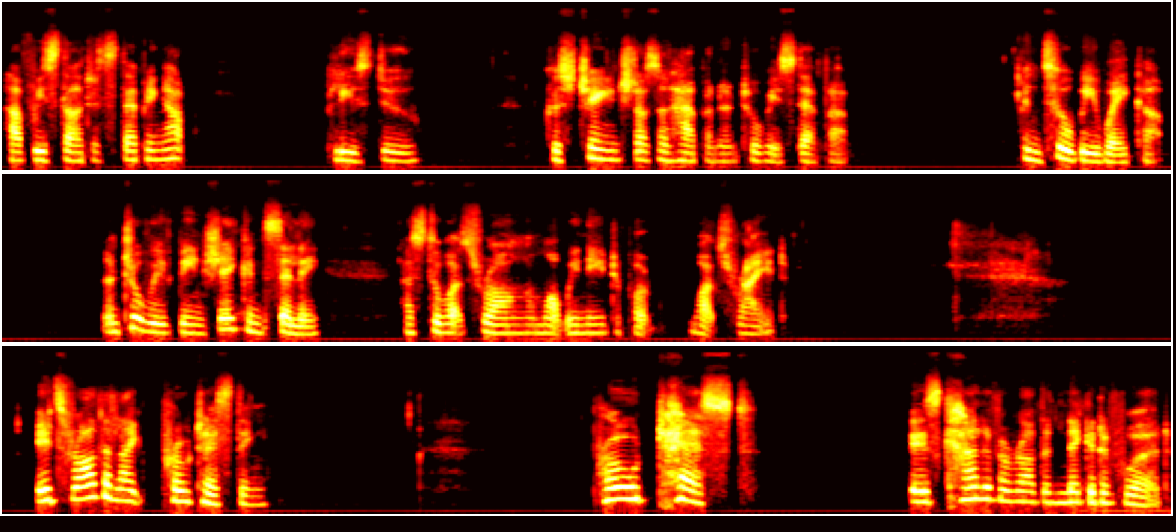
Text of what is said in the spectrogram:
Have we started stepping up? Please do, because change doesn't happen until we step up, until we wake up, until we've been shaken silly as to what's wrong and what we need to put what's right. It's rather like protesting. Protest is kind of a rather negative word.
